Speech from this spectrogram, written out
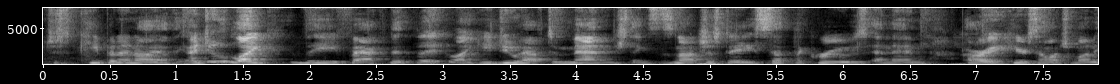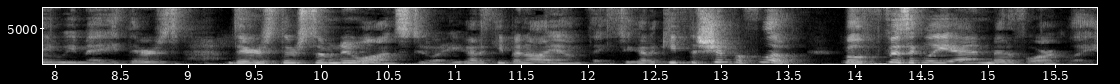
Just keeping an eye on things. I do like the fact that that like you do have to manage things. It's not just a set the crews and then all right, here's how much money we made. There's there's there's some nuance to it. You got to keep an eye on things. You got to keep the ship afloat, both physically and metaphorically.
